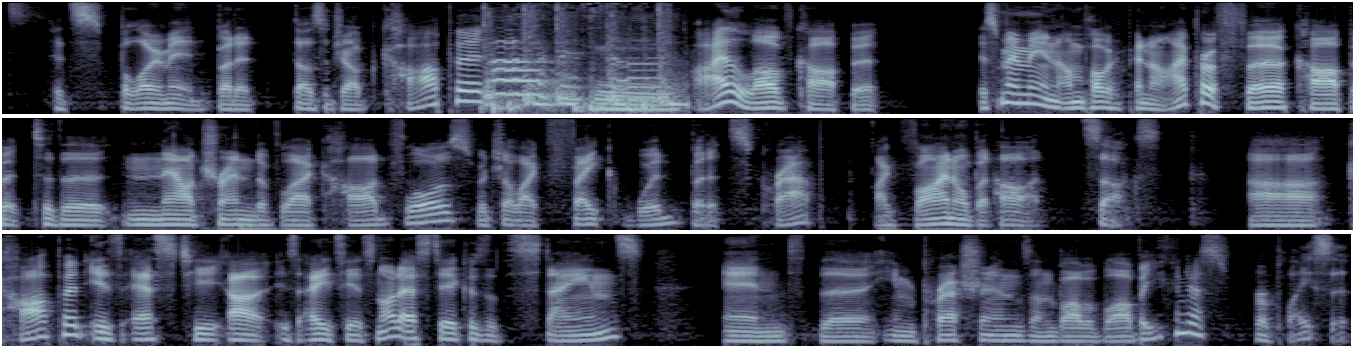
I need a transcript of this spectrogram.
it's, it's below mid, but it does the job. Carpet? Ooh, I love carpet. This may be an unpopular opinion. I prefer carpet to the now trend of like hard floors, which are like fake wood, but it's crap. Like vinyl, but hard. sucks. Uh, carpet is S tier, uh, is A tier. It's not S tier because of the stains and the impressions and blah blah blah. But you can just replace it.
